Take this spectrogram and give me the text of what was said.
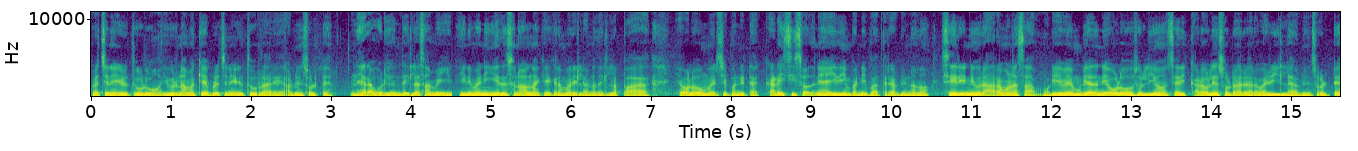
பிரச்சனையை இழுத்து விடுவோம். இவர் நமக்கே பிரச்சனை இழுத்து விட்றாரு அப்படின்னு சொல்லிட்டு நேராக ஓடி வந்து இல்லை சாமி இனிமேல் நீங்கள் எது சொன்னாலும் நான் கேட்குற மாதிரி இல்லைன்னு இல்லைப்பா எவ்வளவோ முயற்சி பண்ணிட்டேன். கடைசி சோதனையாக இதையும் பண்ணி பார்த்துரு அப்படின்னதும் சரின்னு இவர் அரை மனசா முடியவே முடியாதுன்னு எவ்வளவோ சொல்லியும் சரி கடவுளே சொல்கிறாரு வேறு வழி இல்லை அப்படின்னு சொல்லிட்டு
